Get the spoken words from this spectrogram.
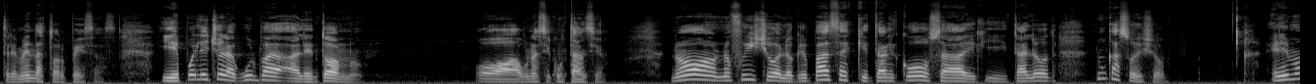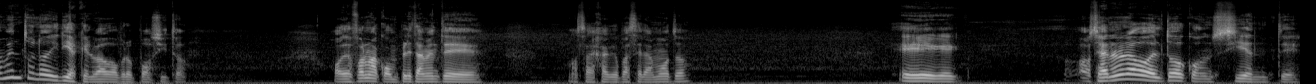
Tremendas torpezas. Y después le echo la culpa al entorno o a una circunstancia. No, no fui yo, lo que pasa es que tal cosa y, tal otra. Nunca soy yo. En el momento no diría que lo hago a propósito. O de forma completamente... Vamos a dejar que pase la moto. Eh, o sea, no lo hago del todo consciente,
